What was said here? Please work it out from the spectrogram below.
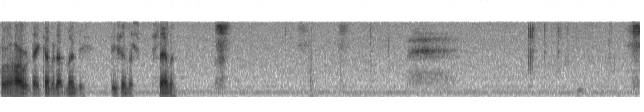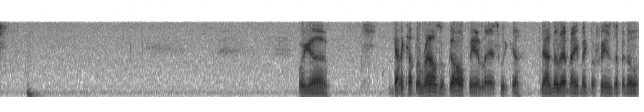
Pearl Harbor Day coming up Monday, December 7th. We uh, got a couple of rounds of golf in last week. Huh? Now I know that might make my friends up in o-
